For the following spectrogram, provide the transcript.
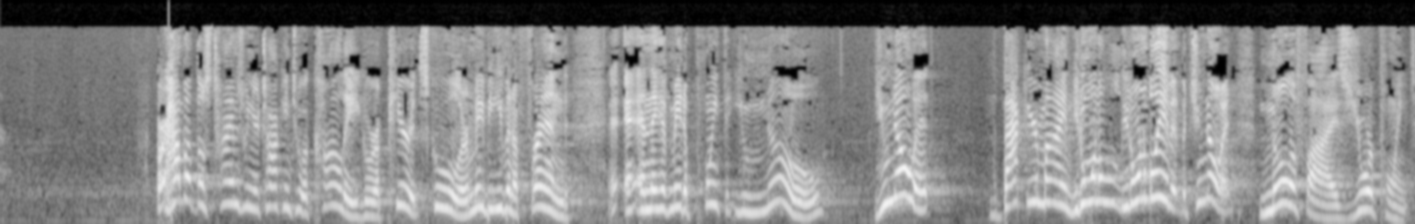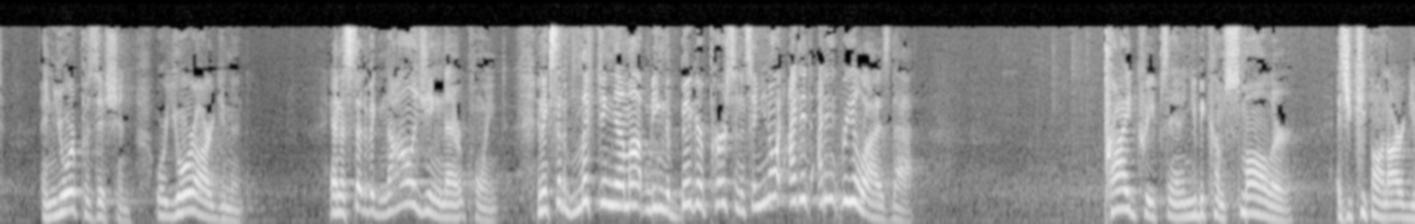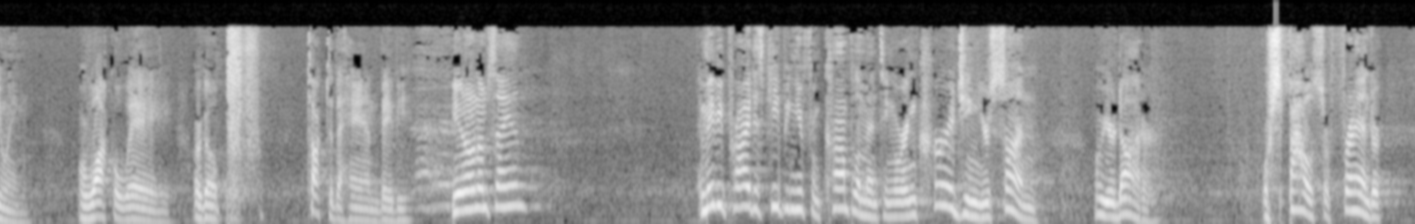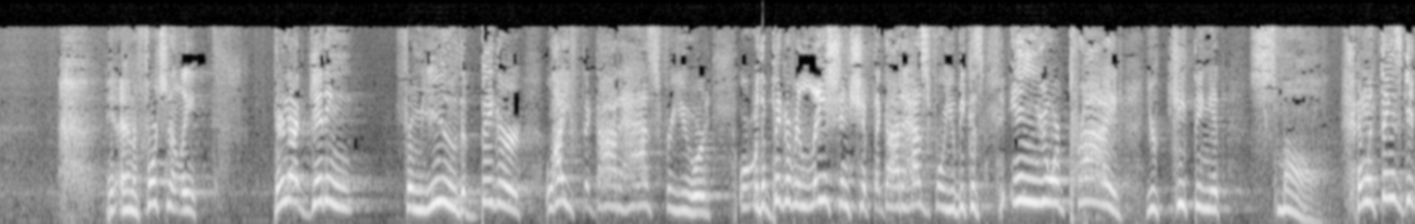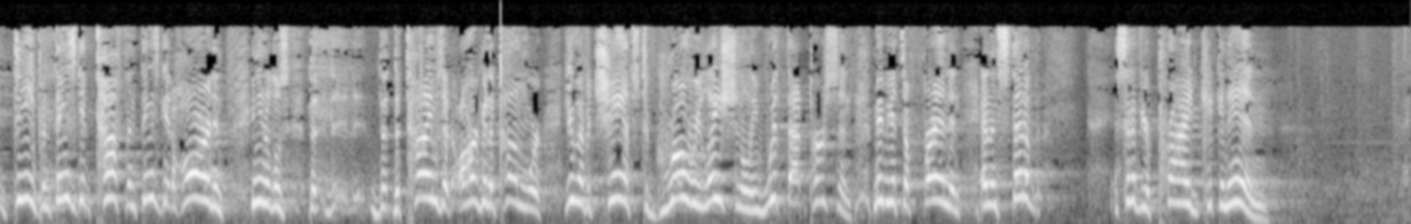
Or how about those times when you're talking to a colleague or a peer at school or maybe even a friend and they have made a point that you know, you know it, in the back of your mind, you don't want to, you don't want to believe it, but you know it, nullifies your point and your position or your argument. And instead of acknowledging their point, and instead of lifting them up and being the bigger person and saying, you know what, I, did, I didn't realize that. Pride creeps in and you become smaller as you keep on arguing or walk away or go, Talk to the hand, baby. You know what I'm saying? And maybe pride is keeping you from complimenting or encouraging your son or your daughter or spouse or friend or and unfortunately they're not getting from you the bigger life that God has for you or, or, the bigger relationship that God has for you because in your pride you're keeping it small. And when things get deep and things get tough and things get hard and, and you know those the, the, the times that are going to come where you have a chance to grow relationally with that person. Maybe it's a friend and, and instead of instead of your pride kicking in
